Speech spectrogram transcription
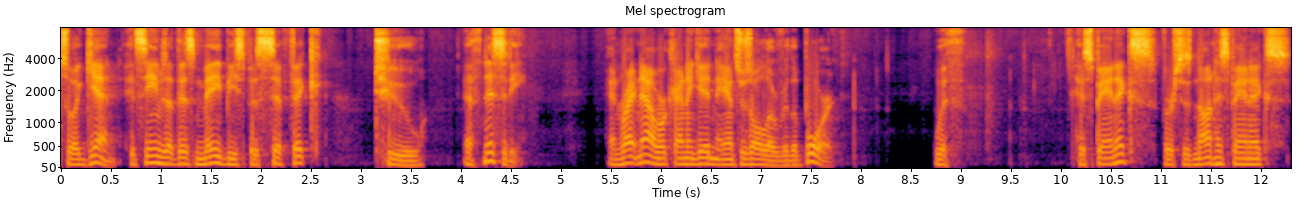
So again, it seems that this may be specific to ethnicity. And right now we're kind of getting answers all over the board with Hispanics versus non-Hispanics,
